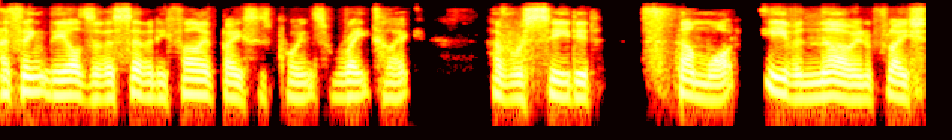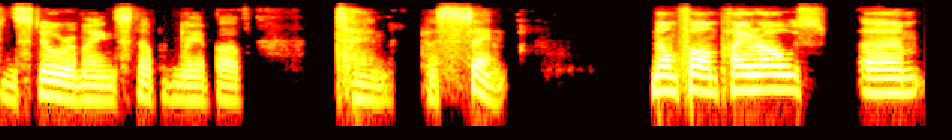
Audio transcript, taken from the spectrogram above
I think the odds of a 75 basis points rate hike have receded somewhat, even though inflation still remains stubbornly above 10%. Non-farm payrolls, um,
